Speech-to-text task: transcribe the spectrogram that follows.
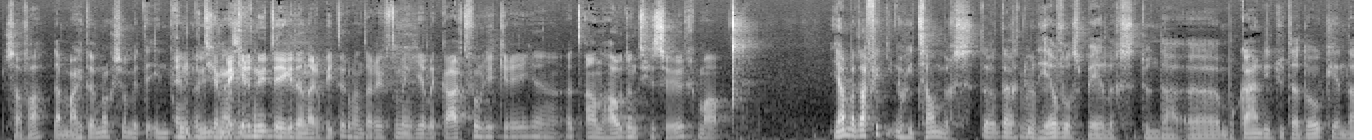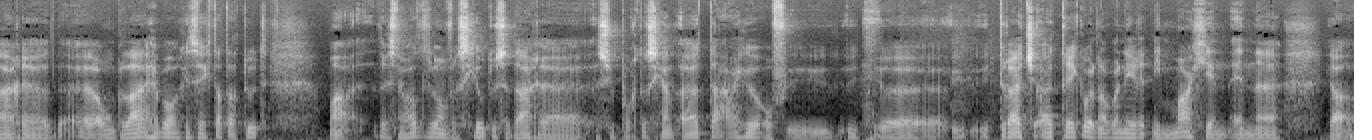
Sava, dat mag er nog zo met de En het gemekker nu tegen de arbiter, want daar heeft hem een gele kaart voor gekregen. Het aanhoudend gezeur, maar... Ja, maar dat vind ik nog iets anders. Daar, daar doen heel veel spelers doen dat. Uh, Bocani doet dat ook en daar uh, Ongla hebben al gezegd dat dat doet. Maar er is nog altijd wel een verschil tussen daar uh, supporters gaan uitdagen of uw uh, truitje uittrekken wanneer het niet mag. En, en uh, ja,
